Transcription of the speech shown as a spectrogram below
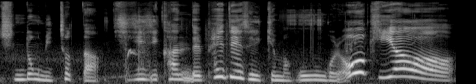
진동 미쳤다. 지지직한데 패드에서 이렇게 막 오은거려. 오 어, 귀여워.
